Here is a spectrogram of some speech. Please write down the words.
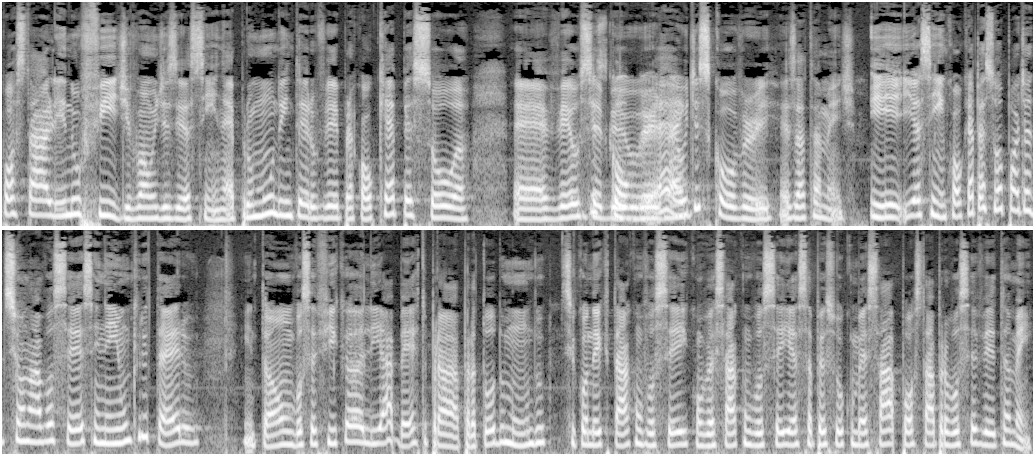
postar ali no feed, vamos dizer assim, né? Para o mundo inteiro ver, para qualquer pessoa é, ver o Discovery, É, né? o Discovery, exatamente. E, e assim, qualquer pessoa pode adicionar você sem nenhum critério então você fica ali aberto para todo mundo se conectar com você e conversar com você e essa pessoa começar a postar para você ver também.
